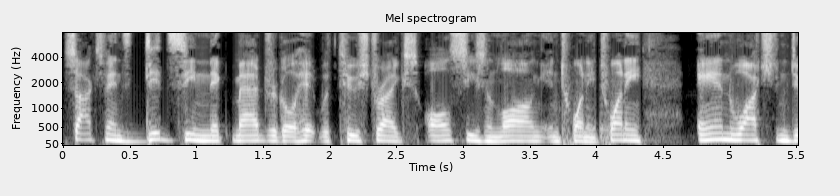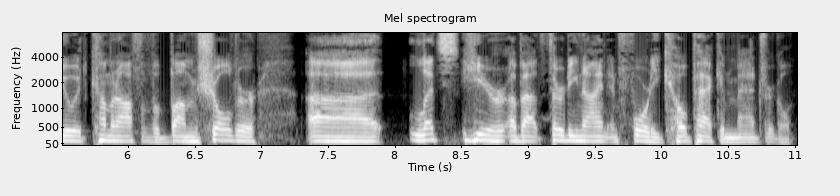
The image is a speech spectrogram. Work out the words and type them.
Sox fans did see Nick Madrigal hit with two strikes all season long in 2020 and watched him do it coming off of a bum shoulder. Uh, let's hear about 39 and 40 Kopech and Madrigal.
